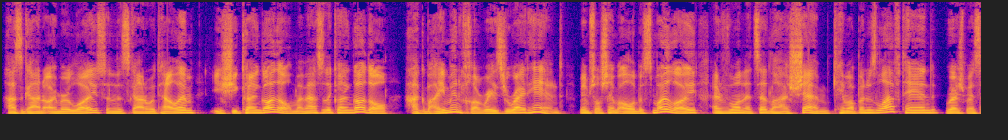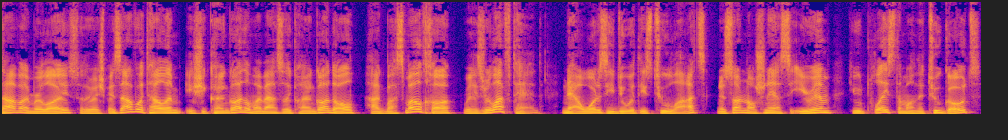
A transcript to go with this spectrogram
Hasgan Omer Loi, so then the Sgan would tell him, Ishi Kohen Gadol, my master the Kohen Gadol, Hagbai Mincha, raise your right hand. Imshal Shem Ol Bismailoi, and the one that said La Hashem came up in his left hand, Resh Beis Av Omer Loi, so the Resh Beis Av would tell him, Ishi Kohen Gadol, my master the Kohen Gadol, Hagbas raise your left hand. Now, what does he do with these two lots? Nisan al Seirim, he would place them on the two goats,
